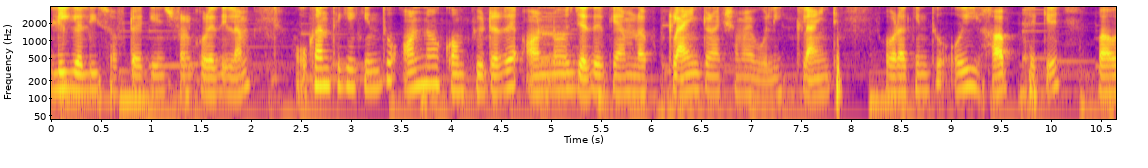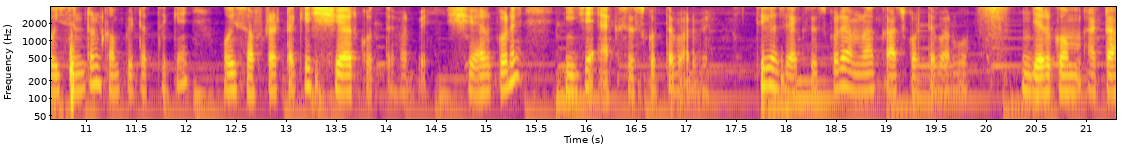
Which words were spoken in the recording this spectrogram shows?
লিগালি সফটওয়্যারকে ইনস্টল করে দিলাম, ওখান থেকে কিন্তু অন্য কম্পিউটারে অন্য যাদেরকে আমরা ক্লায়েন্ট অনেক সময় বলি ক্লায়েন্ট ওরা কিন্তু ওই হাব থেকে বা ওই সেন্ট্রাল কম্পিউটার থেকে ওই সফটওয়্যারটাকে শেয়ার করতে পারবে শেয়ার করে নিজে অ্যাক্সেস করতে পারবে। ঠিক আছে অ্যাক্সেস করে আমরা কাজ করতে পারব। যেরকম একটা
